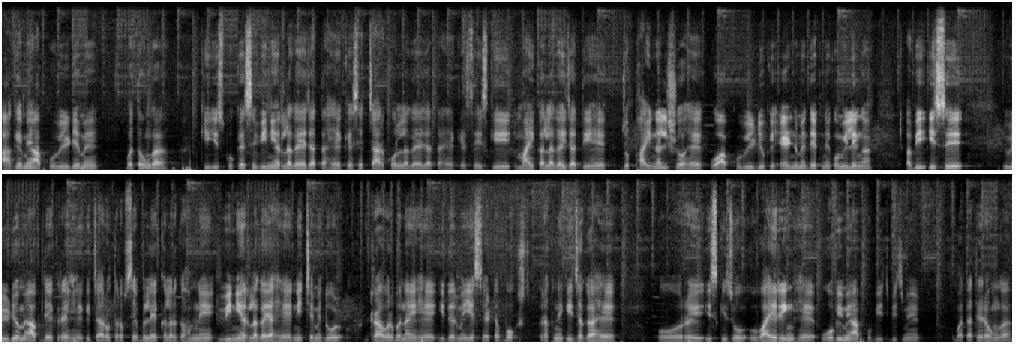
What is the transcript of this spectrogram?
आगे मैं आपको वीडियो में बताऊँगा कि इसको कैसे विनियर लगाया जाता है, कैसे चारकोल लगाया जाता है, कैसे इसकी माइका लगाई जाती है। जो फाइनल शो है, वो आपको वीडियो के एंड में देखने को मिलेगा। अभी इस वीडियो में आप देख रहे हैं कि चारों तरफ़ से ब्लैक कलर का हमने विनियर लगाया है, नीचे में दो ड्रावर बनाए हैं, इधर में ये सेटअप बॉक्स रखने की जगह है और इसकी जो वायरिंग है, वो भी मैं आपको बीच बीच में बताते रहूँगा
